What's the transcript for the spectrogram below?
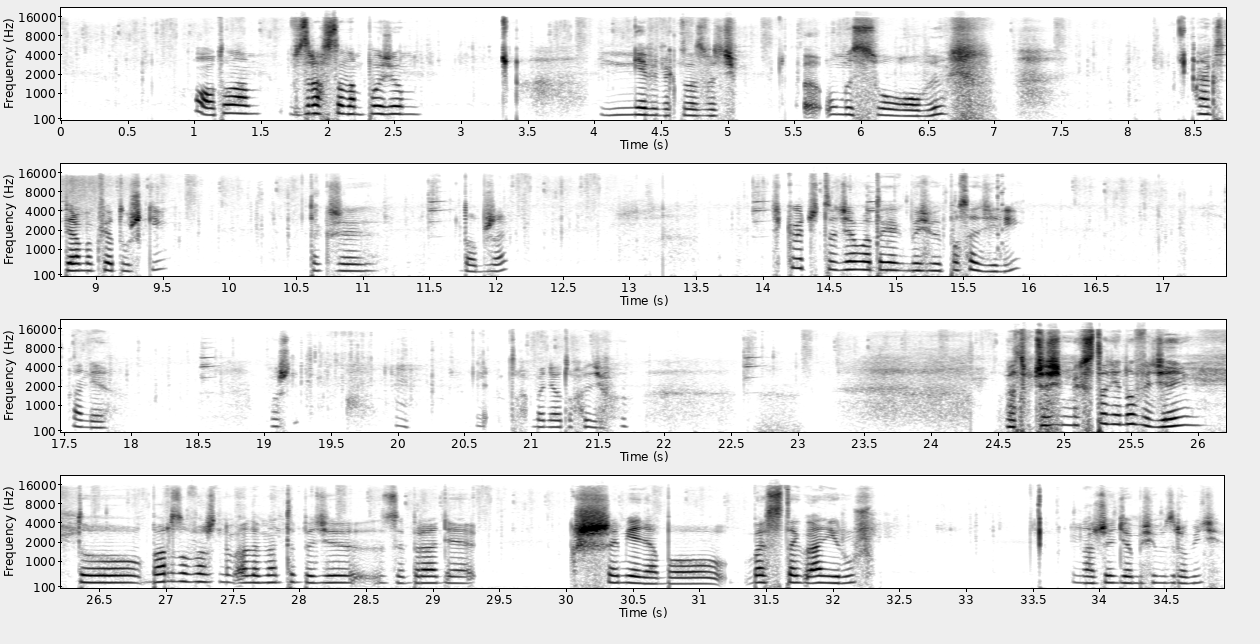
O, to nam wzrasta nam poziom. Nie wiem jak to nazwać. e, Umysłowy. Tak, zbieramy kwiatuszki. Także dobrze. Ciekawe, czy to działa tak, jakbyśmy posadzili. A nie. Może... Hmm. Nie, to chyba nie o to chodziło. A tymczasem jak stanie nowy dzień, to bardzo ważnym elementem będzie zebranie krzemienia, bo bez tego ani róż narzędzia musimy zrobić.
